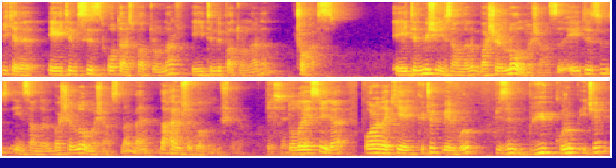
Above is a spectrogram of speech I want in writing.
Bir kere eğitimsiz o tarz patronlar eğitimli patronlardan çok az. Eğitilmiş insanların başarılı olma şansı, eğitimsiz insanların başarılı olma şansından ben daha yüksek olduğunu düşünüyorum. Kesinlikle. Dolayısıyla oradaki küçük bir grup bizim büyük grup için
